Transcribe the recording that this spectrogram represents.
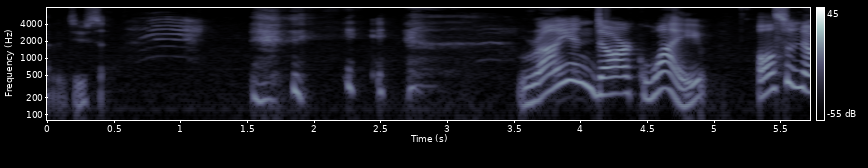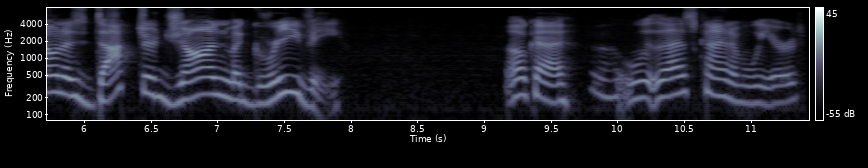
Gotta do something. Ryan Dark White, also known as Dr. John McGreevy. Okay, that's kind of weird.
